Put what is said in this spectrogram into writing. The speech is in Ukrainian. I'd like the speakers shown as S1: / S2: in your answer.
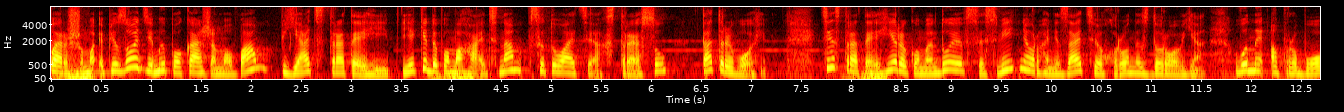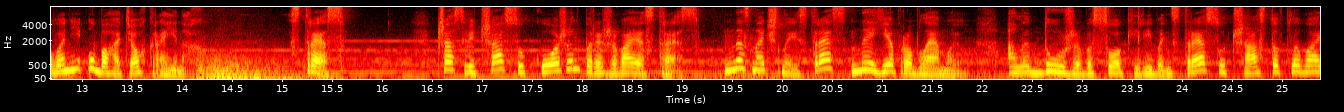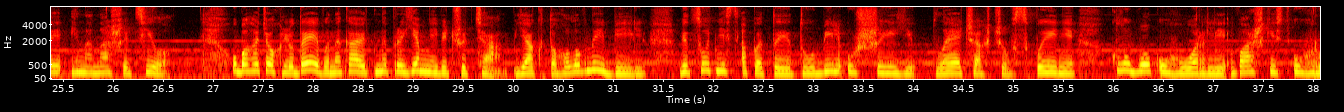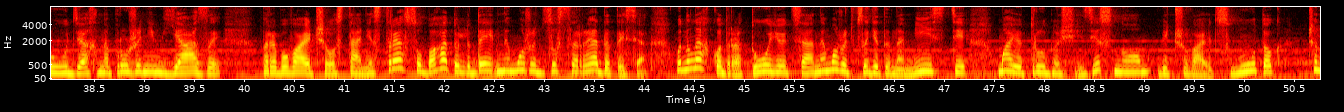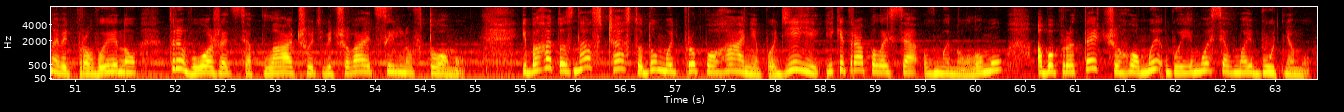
S1: першому епізоді ми покажемо вам 5 стратегій, які допомагають нам в ситуаціях стресу та тривоги. Ці стратегії рекомендує Всесвітня організація охорони здоров'я. Вони апробовані у багатьох країнах. Стрес. Час від часу кожен переживає стрес. Незначний стрес не є проблемою, але дуже високий рівень стресу часто впливає і на наше тіло. У багатьох людей виникають неприємні відчуття, як то головний біль, відсутність апетиту, біль у шиї, плечах чи в спині, клубок у горлі, важкість у грудях, напружені м'язи. Перебуваючи у стані стресу, багато людей не можуть зосередитися. Вони легко дратуються, не можуть всидіти на місці, мають труднощі зі сном, відчувають смуток чи навіть провину, тривожаться, плачуть, відчувають сильну втому. І багато з нас часто думають про погані події, які трапилися в минулому, або про те, чого ми боїмося в майбутньому.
